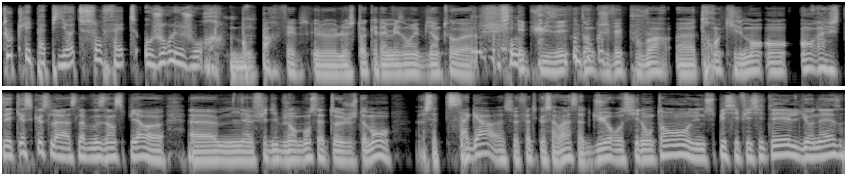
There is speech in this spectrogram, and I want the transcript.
toutes les papillotes sont faites au jour le jour. Bon, parfait, parce que le, le stock à la maison est bientôt euh, épuisé, donc je vais pouvoir euh, tranquillement en, en racheter. Qu'est-ce que cela, cela vous inspire, euh, euh, Philippe Jambon, cette justement euh, cette saga, euh, ce fait que ça voilà, ça dure aussi longtemps, une spécificité lyonnaise,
